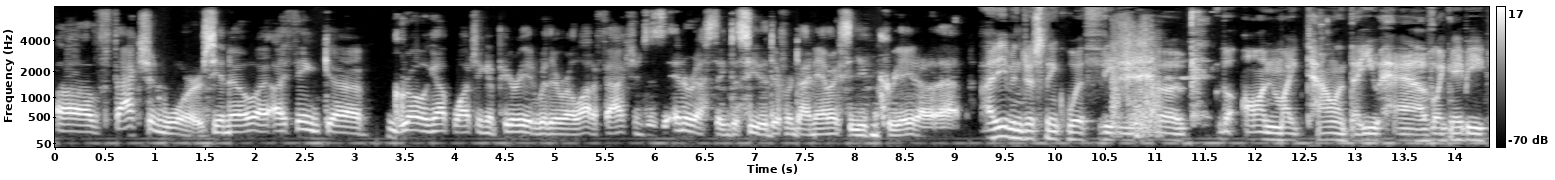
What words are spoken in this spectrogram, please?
of faction wars. You know, I, I think uh, growing up watching a period where there were a lot of factions is interesting to see the different dynamics that you can create out of that. I even just think with the uh, the on mic talent that you have, like maybe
